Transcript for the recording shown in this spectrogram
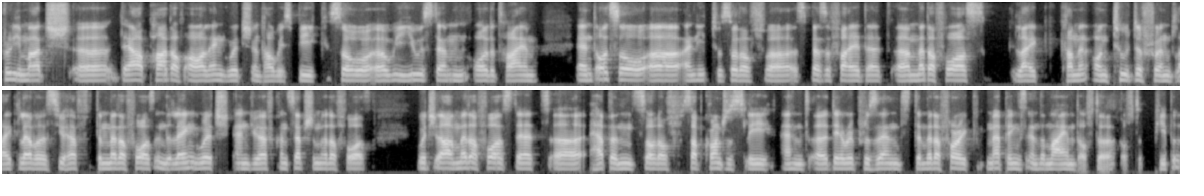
pretty much uh, they are part of our language and how we speak. So we use them all the time and also, uh, I need to sort of uh, specify that uh, metaphors like come on two different like levels. You have the metaphors in the language, and you have conceptual metaphors, which are metaphors that uh, happen sort of subconsciously, and uh, they represent the metaphoric mappings in the mind of the of the people,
